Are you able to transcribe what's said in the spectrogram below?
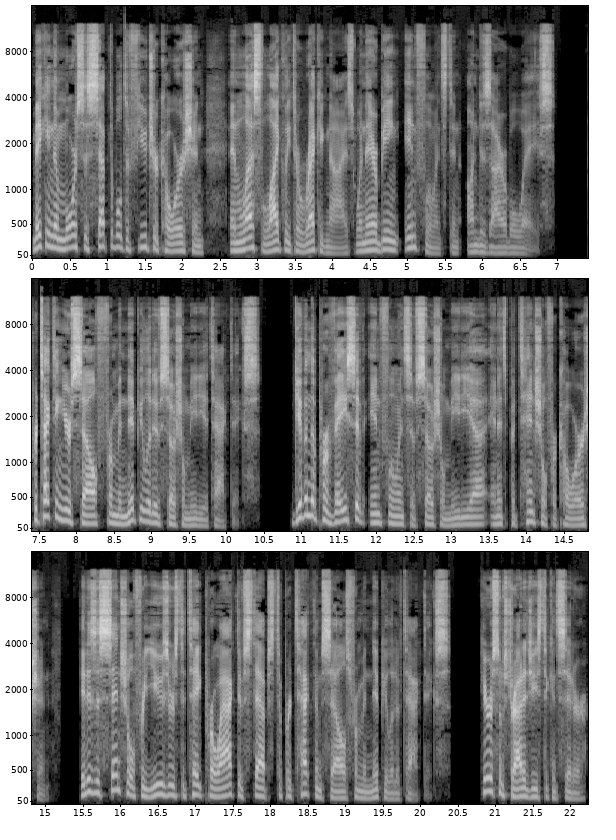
making them more susceptible to future coercion and less likely to recognize when they are being influenced in undesirable ways. Protecting yourself from manipulative social media tactics. Given the pervasive influence of social media and its potential for coercion, it is essential for users to take proactive steps to protect themselves from manipulative tactics. Here are some strategies to consider.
